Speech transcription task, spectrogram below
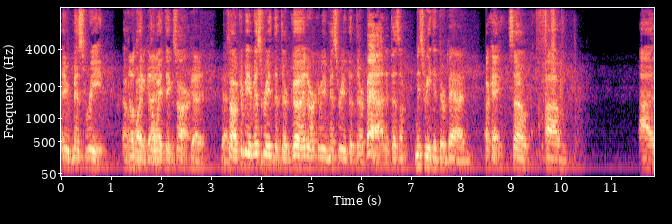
a misread of Okay, what the way things are. Got it. Got So it could be a misread that they're good, or it could be a misread that they're bad. It doesn't. Misread that they're bad. Okay, so um, uh,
